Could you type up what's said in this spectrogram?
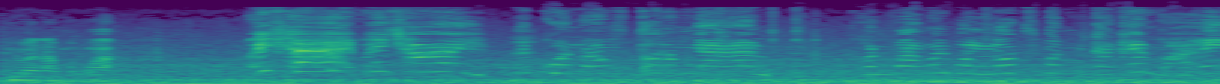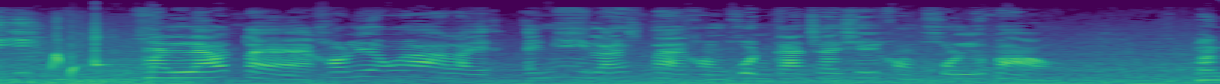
พี่มดดำบอกว่า ไม่ใช่ไม่ใช่ไม่ควรวางโต๊ะทำงานควรวางไว้บนรถที่มันมีการเคลื่อนไหวมันแล้วแต่เขาเรียกว่าอะไรไอ้นี่ไลฟ์สไตล์ของคนการใช้ชีวิตของคนหรือเปล่า มัน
